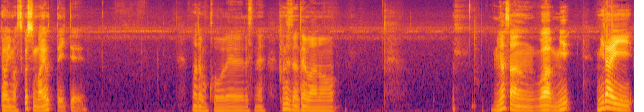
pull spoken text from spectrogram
が今少し迷っていて。まあでもこれですね。本日のテーマはあの皆さんはみ未来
